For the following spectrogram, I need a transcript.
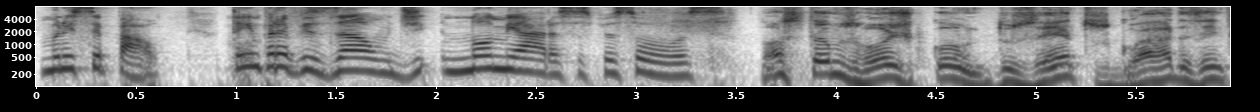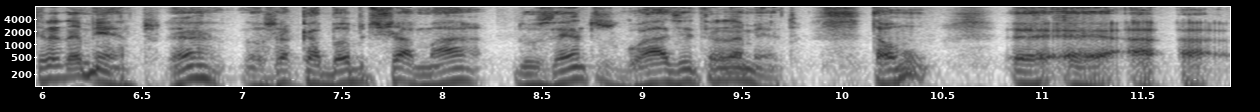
Municipal. Tem previsão de nomear essas pessoas? Nós estamos hoje com 200 guardas em treinamento, né? Nós acabamos de chamar 200 guardas em treinamento. Então, é, é, a, a,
